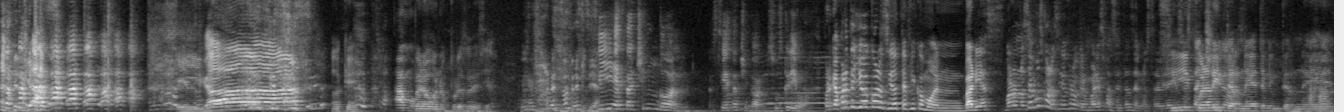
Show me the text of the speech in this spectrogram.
El gas. El gas. Ok, Amo. pero bueno, por eso decía. Por eso decía. Sí, está chingón. Sí, está chingón. Suscribo. Porque aparte yo he conocido a Tefi como en varias. Bueno, nos hemos conocido creo que en varias facetas de nuestra vida. y eso Sí, está fuera de internet, en internet. Ajá.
